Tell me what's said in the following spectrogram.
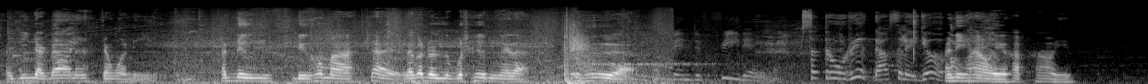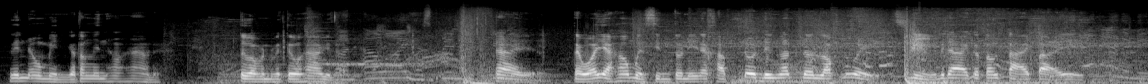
ใครยิงอยากได้นะ จังหวะนี้ ถ้าดึงดึงเข้ามาใช่แล้วก็โดนลุกกระทืบยังไงล่ะเพื่อ Been defeated. ศัตรูเรียกดักสเลเยอร์อันนี้ห้าวเองครับห้าวเองเล่นโอเมนก็ต้องเล่นห้าวๆนะตัวมันเป็นตัวห้าวอยู่นะ An ally has been defeated. ใช่ แต่ว่าอย่าห้าวเหมือนซินตัวนี้นะครับ โดนดึงแล้วโดนล็อกด้วยหนีไม่ได้ก็ต้องตายไป Enemy.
